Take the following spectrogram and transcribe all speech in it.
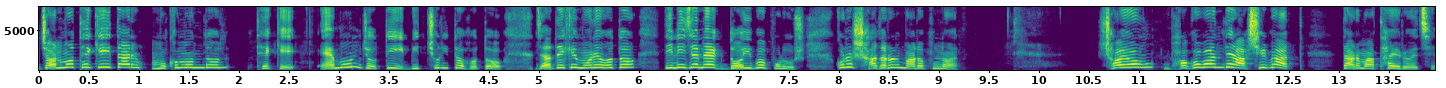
জন্ম থেকেই তার মুখমণ্ডল থেকে এমন জ্যোতি বিচ্ছুরিত হতো, যা দেখে মনে হতো তিনি যেন এক দৈব পুরুষ, কোনো সাধারণ মানব নয়। স্বয়ং ভগবানদের আশীর্বাদ তার মাথায় রয়েছে।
